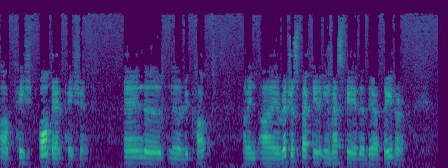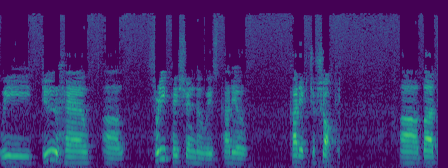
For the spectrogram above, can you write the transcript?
uh, patient, all dead patients, and uh, uh, record, I mean, I retrospectively investigated their data. We do have uh, three patients with cardio, cardiac shock, uh, but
